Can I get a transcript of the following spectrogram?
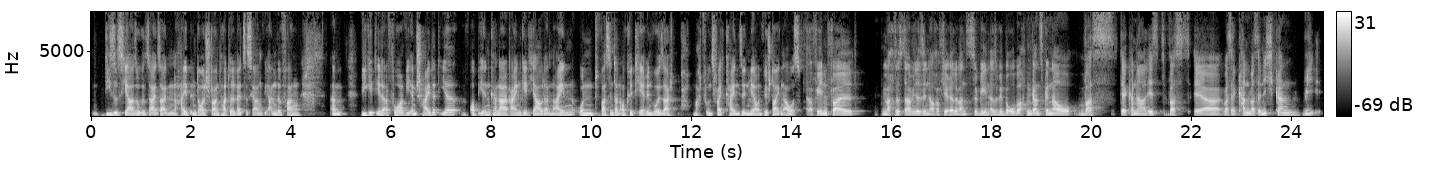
dieses Jahr so seinen Hype in Deutschland hatte, letztes Jahr irgendwie angefangen, ähm, wie geht ihr da vor? Wie entscheidet ihr, ob ihr in den Kanal reingeht, ja oder nein? Und was sind dann auch Kriterien, wo ihr sagt, macht für uns vielleicht keinen Sinn mehr und wir steigen aus? Auf jeden Fall macht es da wieder Sinn, auch auf die Relevanz zu gehen. Also wir beobachten ganz genau, was der Kanal ist, was er, was er kann, was er nicht kann, wie,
